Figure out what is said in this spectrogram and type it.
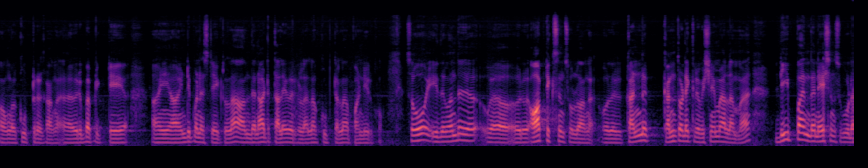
அவங்க கூப்பிட்டுருக்காங்க. ரிப்பப்ளிக் டே இண்டிபெண்டன்ஸ் டேக்கெலாம் அந்த நாட்டு தலைவர்களெல்லாம் கூப்பிட்டெல்லாம் பண்ணியிருக்கோம். ஸோ இது வந்து ஒரு ஆப்டிக்ஸ்னு சொல்லுவாங்க. ஒரு கண்ணு கண் துடைக்கிற விஷயமே இல்லாமல் டீப்பாக இந்த நேஷன்ஸ் கூட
